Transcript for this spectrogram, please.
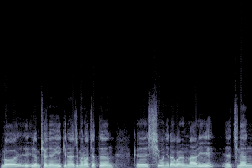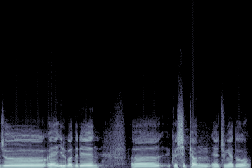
뭐 이런 변형이 있기는 하지만 어쨌든 그 시온이라고 하는 말이 지난주에 읽어드린 어, 그 시편 중에도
